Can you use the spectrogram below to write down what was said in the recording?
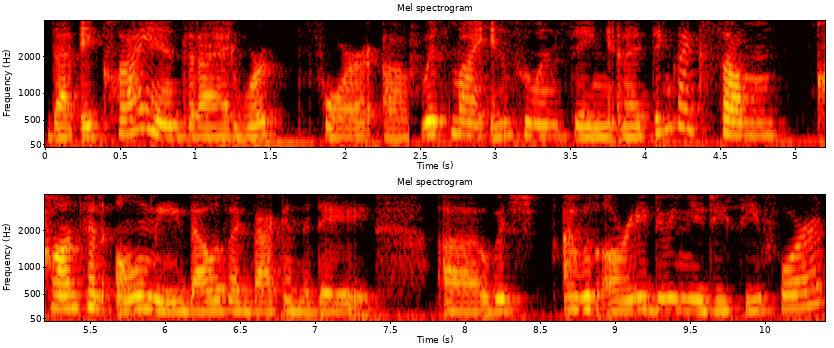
that a client that I had worked for uh, with my influencing and I think like some content only that was like back in the day, uh, which I was already doing UGC for,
